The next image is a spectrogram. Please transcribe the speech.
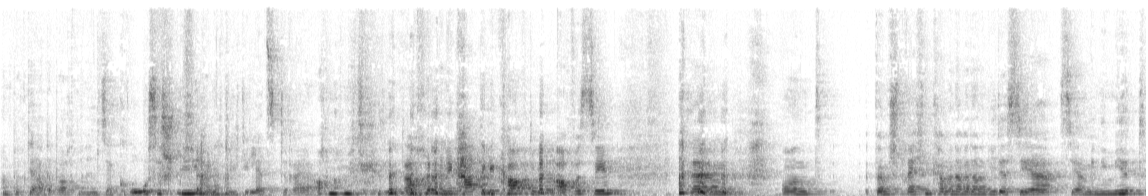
Und beim Theater braucht man ein sehr großes Spiel, weil natürlich die letzte Reihe auch noch mit, hat auch eine Karte gekauft, die will auch was sehen. Ähm, und beim Sprechen kann man aber dann wieder sehr, sehr minimiert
